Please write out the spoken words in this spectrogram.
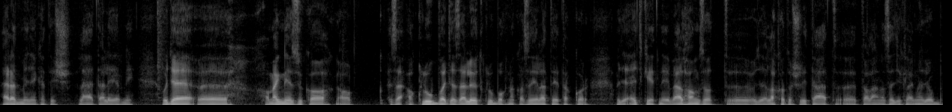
eredményeket is lehet elérni. Ugye, ha megnézzük a, a a klub vagy az előtt kluboknak az életét, akkor ugye egy-két név elhangzott, ugye Lakatos Ritát talán az egyik legnagyobb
